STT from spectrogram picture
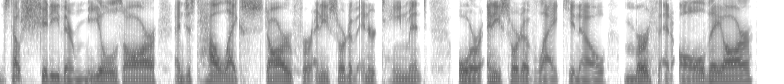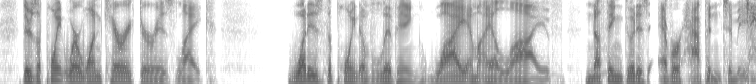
Just how shitty their meals are, and just how like starved for any sort of entertainment or any sort of like you know mirth at all they are there's a point where one character is like what is the point of living? Why am i alive? Nothing good has ever happened to me.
